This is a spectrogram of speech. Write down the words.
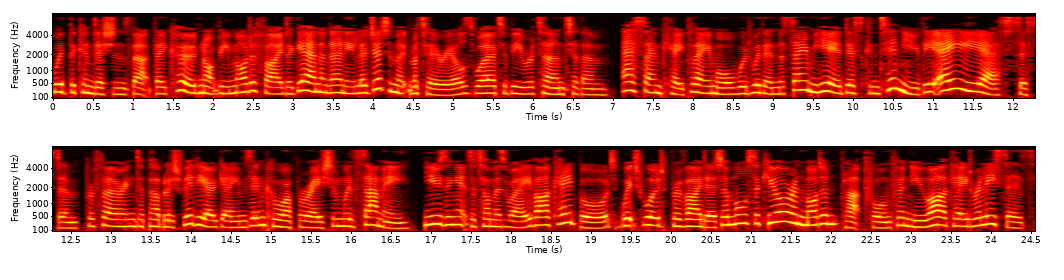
with the conditions that they could not be modified again and any legitimate materials were to be returned to them. SNK Playmore would within the same year discontinue the AES system, preferring to publish video games in cooperation with Sammy, using its Atomiswave arcade board, which would provide it a more secure and modern platform for new arcade releases.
